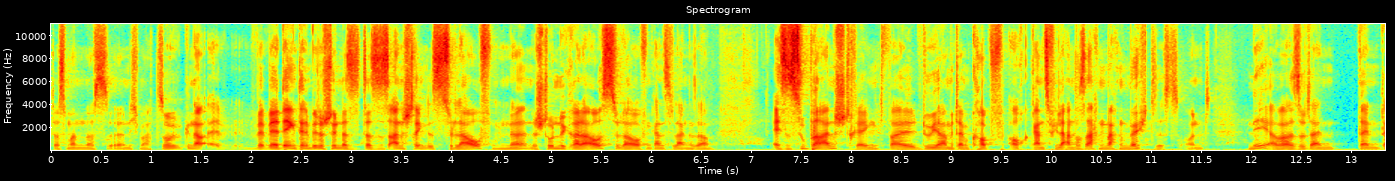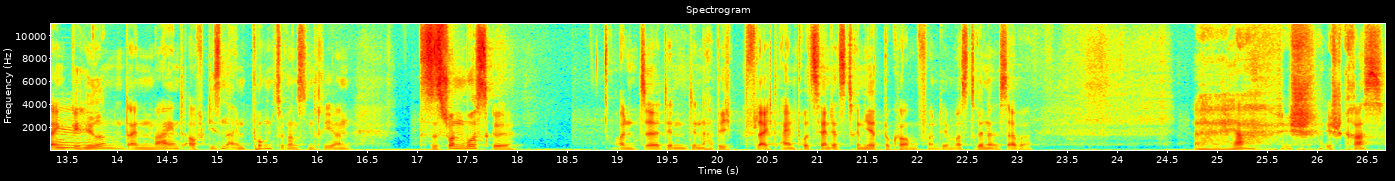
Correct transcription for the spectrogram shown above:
dass man das äh, nicht macht. So genau, äh, wer, wer, denkt denn bitte schön, dass, dass es anstrengend ist zu laufen, ne? Eine Stunde geradeaus zu laufen, ganz langsam. Es ist super anstrengend, weil du ja mit deinem Kopf auch ganz viele andere Sachen machen möchtest. Und nee, aber so dein, dein, dein mhm. Gehirn, dein Mind auf diesen einen Punkt zu konzentrieren, das ist schon ein Muskel. Und äh, den, den habe ich vielleicht ein Prozent jetzt trainiert bekommen von dem, was drin ist, aber äh, ja, ist, ist krass,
